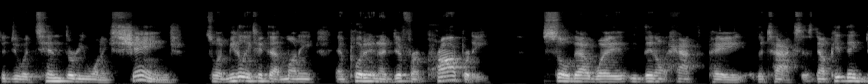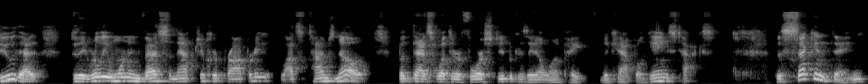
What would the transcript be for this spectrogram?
to do a 1031 exchange. So immediately take that money and put it in a different property so that way they don't have to pay the taxes. Now, they do that. Do they really want to invest in that particular property? Lots of times, no. But that's what they're forced to do because they don't want to pay the capital gains tax. The second thing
